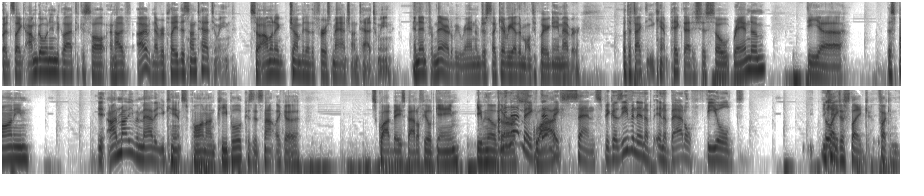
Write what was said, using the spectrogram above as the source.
But it's like I'm going into Galactic Assault and I've I've never played this on Tatooine. So I'm gonna jump into the first match on Tatooine. And then from there it'll be random, just like every other multiplayer game ever. But the fact that you can't pick that is just so random. The uh the spawning, it- I'm not even mad that you can't spawn on people because it's not like a squad based battlefield game. Even though I there mean, are that makes squads, that makes sense because even in a in a battlefield, you like- can't just like fucking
